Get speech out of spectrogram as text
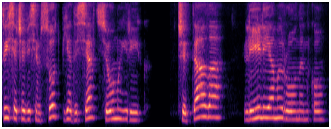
1857 рік. Читала Лілія Мироненко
